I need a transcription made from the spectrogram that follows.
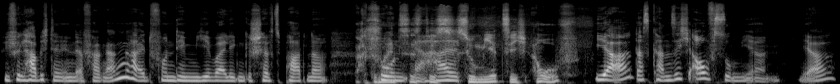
wie viel habe ich denn in der Vergangenheit von dem jeweiligen Geschäftspartner Ach, du schon meinst, erhalten. Das summiert sich auf? Ja, das kann sich aufsummieren. Ja,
